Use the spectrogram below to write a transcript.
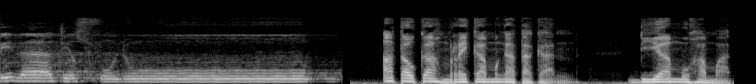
بذات الصدور Ataukah mereka mengatakan, Dia Muhammad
